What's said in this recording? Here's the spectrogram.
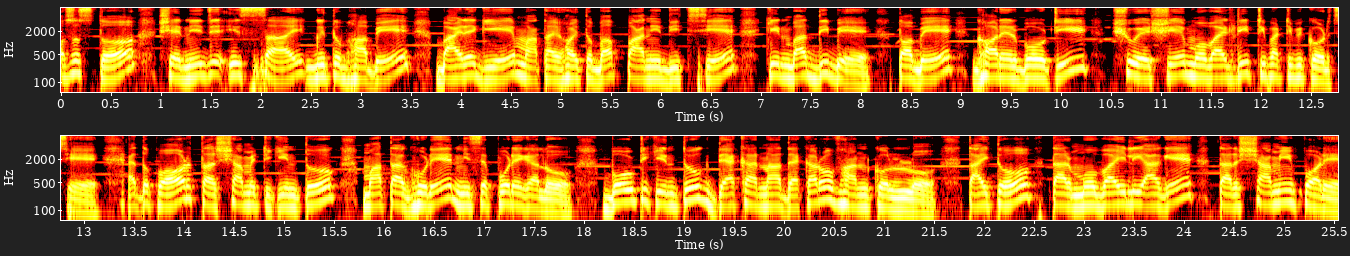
অসুস্থ, সে নিজে ইচ্ছায় গৃতভাবে বাইরে গিয়ে মাথায় হয়তোবা পানি দিচ্ছে কিংবা দিবে। তবে ঘরের বউটি শুয়ে শুয়ে মোবাইলটি টিপাটিপি করছে। এতপর তার স্বামীটি কিন্তু মাথা ঘুরে নিচে পড়ে গেল। বউটি কিন্তু দেখা না দেখারও ভান করল। তাই তো তার মোবাইলই আগে তার স্বামী পড়ে।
